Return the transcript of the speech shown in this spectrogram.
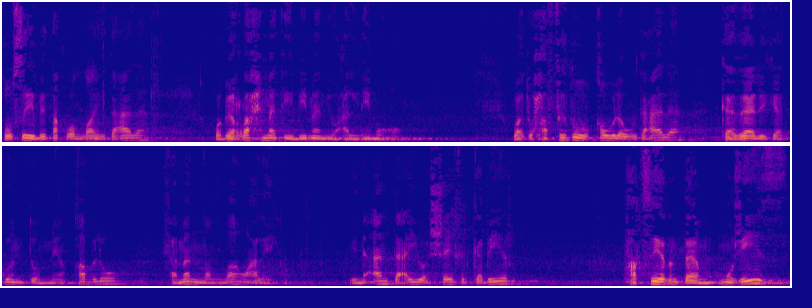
توصيه بتقوى الله تعالى وبالرحمة بمن يعلمهم. وتحفظه قوله تعالى كذلك كنتم من قبل فمن الله عليكم. إن أنت أيها الشيخ الكبير حتصير أنت مجيز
